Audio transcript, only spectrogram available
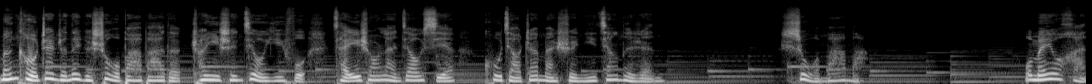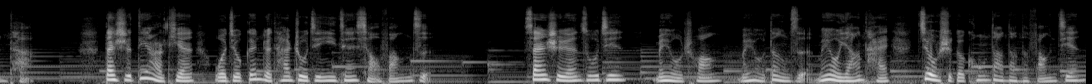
门口站着那个瘦巴巴的、穿一身旧衣服、踩一双烂胶鞋、裤脚沾满水泥浆的人，是我妈妈。我没有喊他，但是第二天我就跟着他住进一间小房子，三十元租金，没有床，没有凳子，没有阳台，就是个空荡荡的房间。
